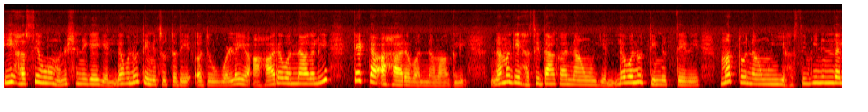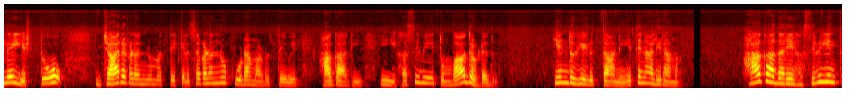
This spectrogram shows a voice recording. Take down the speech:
ಈ ಹಸಿವು ಮನುಷ್ಯನಿಗೆ ಎಲ್ಲವನ್ನೂ ತಿನ್ನಿಸುತ್ತದೆ. ಅದು ಒಳ್ಳೆಯ ಆಹಾರವನ್ನಾಗಲಿ, ಕೆಟ್ಟ ಆಹಾರವನ್ನವಾಗಲಿ. ನಮಗೆ ಹಸಿದಾಗ ನಾವು ಎಲ್ಲವನ್ನೂ ತಿನ್ನುತ್ತೇವೆ. ಮತ್ತು ನಾವು ಈ ಹಸಿವಿನಿಂದಲೇ ಎಷ್ಟೋ ಜಾರಗಳನ್ನು ಮತ್ತು ಕೆಲಸಗಳನ್ನು ಕೂಡ ಮಾಡುತ್ತೇವೆ. ಹಾಗಾಗಿ ಈ ಹಸಿವೆ ತುಂಬಾ ದೊಡ್ಡದು ಎಂದು ಹೇಳುತ್ತಾನೆ ತೆನಾಲಿರಾಮ. ಹಾಗಾದರೆ ಹಸಿವೆಗಿಂತ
